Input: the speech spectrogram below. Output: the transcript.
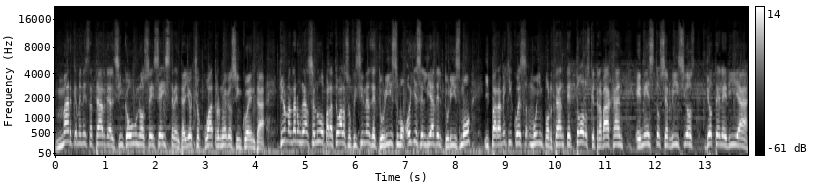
Márqueme en esta tarde al 5166384950. Quiero mandar un gran saludo para todas las oficinas de turismo. Hoy es el Día del Turismo y para México es muy importante todos los que trabajan en estos servicios de hotelería,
